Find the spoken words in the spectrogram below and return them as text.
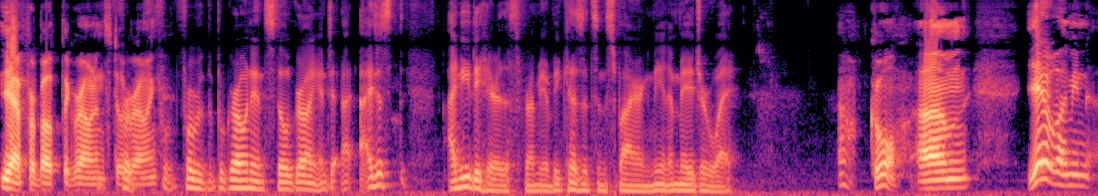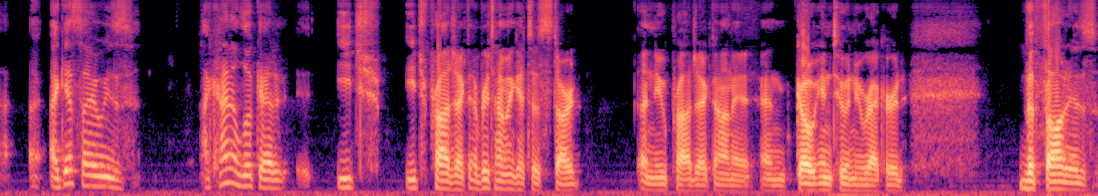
Yeah, for both the grown and still for, growing. for, for the grown and still growing. And I, I just I need to hear this from you because it's inspiring me in a major way. Oh, cool. Um, yeah, well, I mean, I, I guess I always, I kind of look at each each project every time I get to start a new project on it and go into a new record. The thought is,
